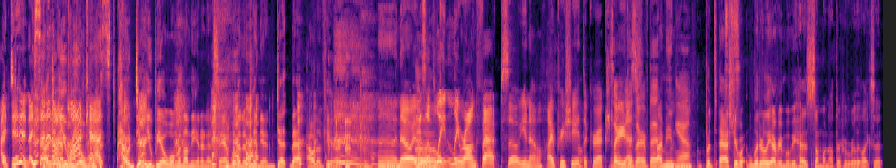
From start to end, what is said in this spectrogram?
i didn't i said How it dare on you a be a podcast How dare you be a woman on the internet, Sam, with an opinion? Get that out of here. Uh, no it was a blatantly wrong fact so you know i appreciate the correction so I you guess. deserved it. I mean, yeah. But Ash, your point, literally every movie has someone out there who really likes it.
